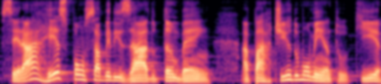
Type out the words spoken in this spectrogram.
será responsabilizado também a partir do momento que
